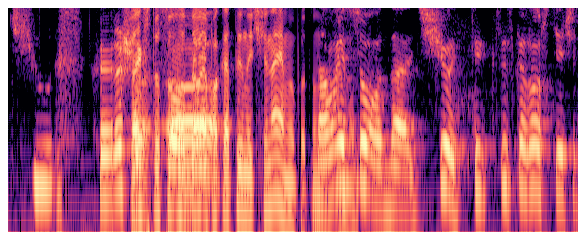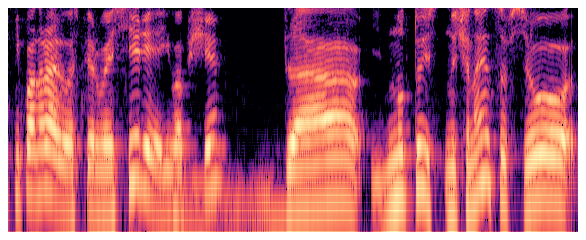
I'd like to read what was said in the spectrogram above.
Чё? Хорошо. Так что, Соло, а, давай пока ты начинай, мы потом... Давай. Соло, да. Чё, ты, ты сказал, что тебе что-то не понравилась первая серия и вообще? Да, ну то есть начинается все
